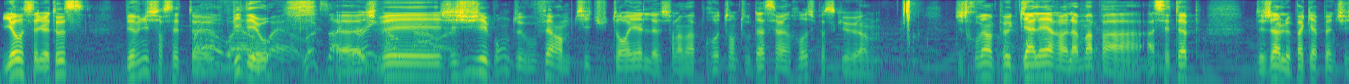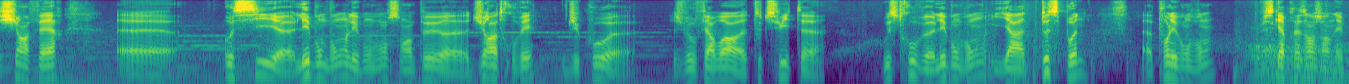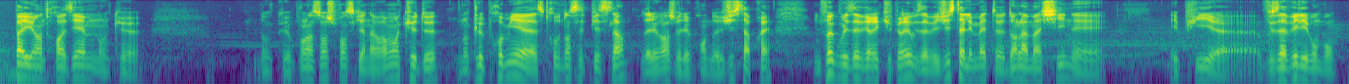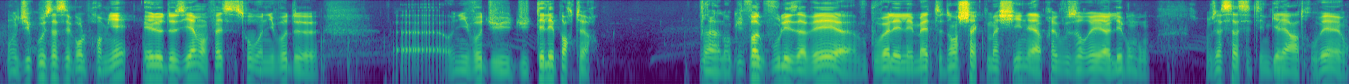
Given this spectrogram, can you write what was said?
Yo, salut à tous Bienvenue sur cette euh, vidéo. Euh, je vais, J'ai jugé bon de vous faire un petit tutoriel sur la map Return to Daceren Rose parce que euh, j'ai trouvé un peu galère la map à, setup. Déjà, le pack à punch est chiant à faire. aussi, les bonbons. Les bonbons sont un peu durs à trouver. Du coup, je vais vous faire voir tout de suite où se trouvent les bonbons. Il y a deux spawns pour les bonbons. Jusqu'à présent, j'en ai pas eu un troisième, donc donc euh, pour l'instant je pense qu'il y en a vraiment que deux. Donc le premier euh, se trouve dans cette pièce là. Vous allez voir je vais les prendre euh, juste après. Une fois que vous les avez récupérés vous avez juste à les mettre dans la machine et, puis vous avez les bonbons. Donc du coup ça c'est pour le premier. Et le deuxième en fait ça se trouve au niveau, de, au niveau du, téléporteur. Voilà donc une fois que vous les avez vous pouvez aller les mettre dans chaque machine et après vous aurez les bonbons. Donc déjà ça c'était une galère à trouver.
